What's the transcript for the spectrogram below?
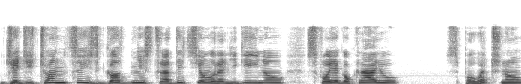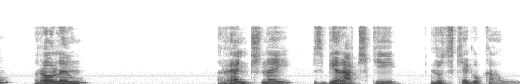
dziedziczącej zgodnie z tradycją religijną swojego kraju społeczną rolę ręcznej zbieraczki ludzkiego kału.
